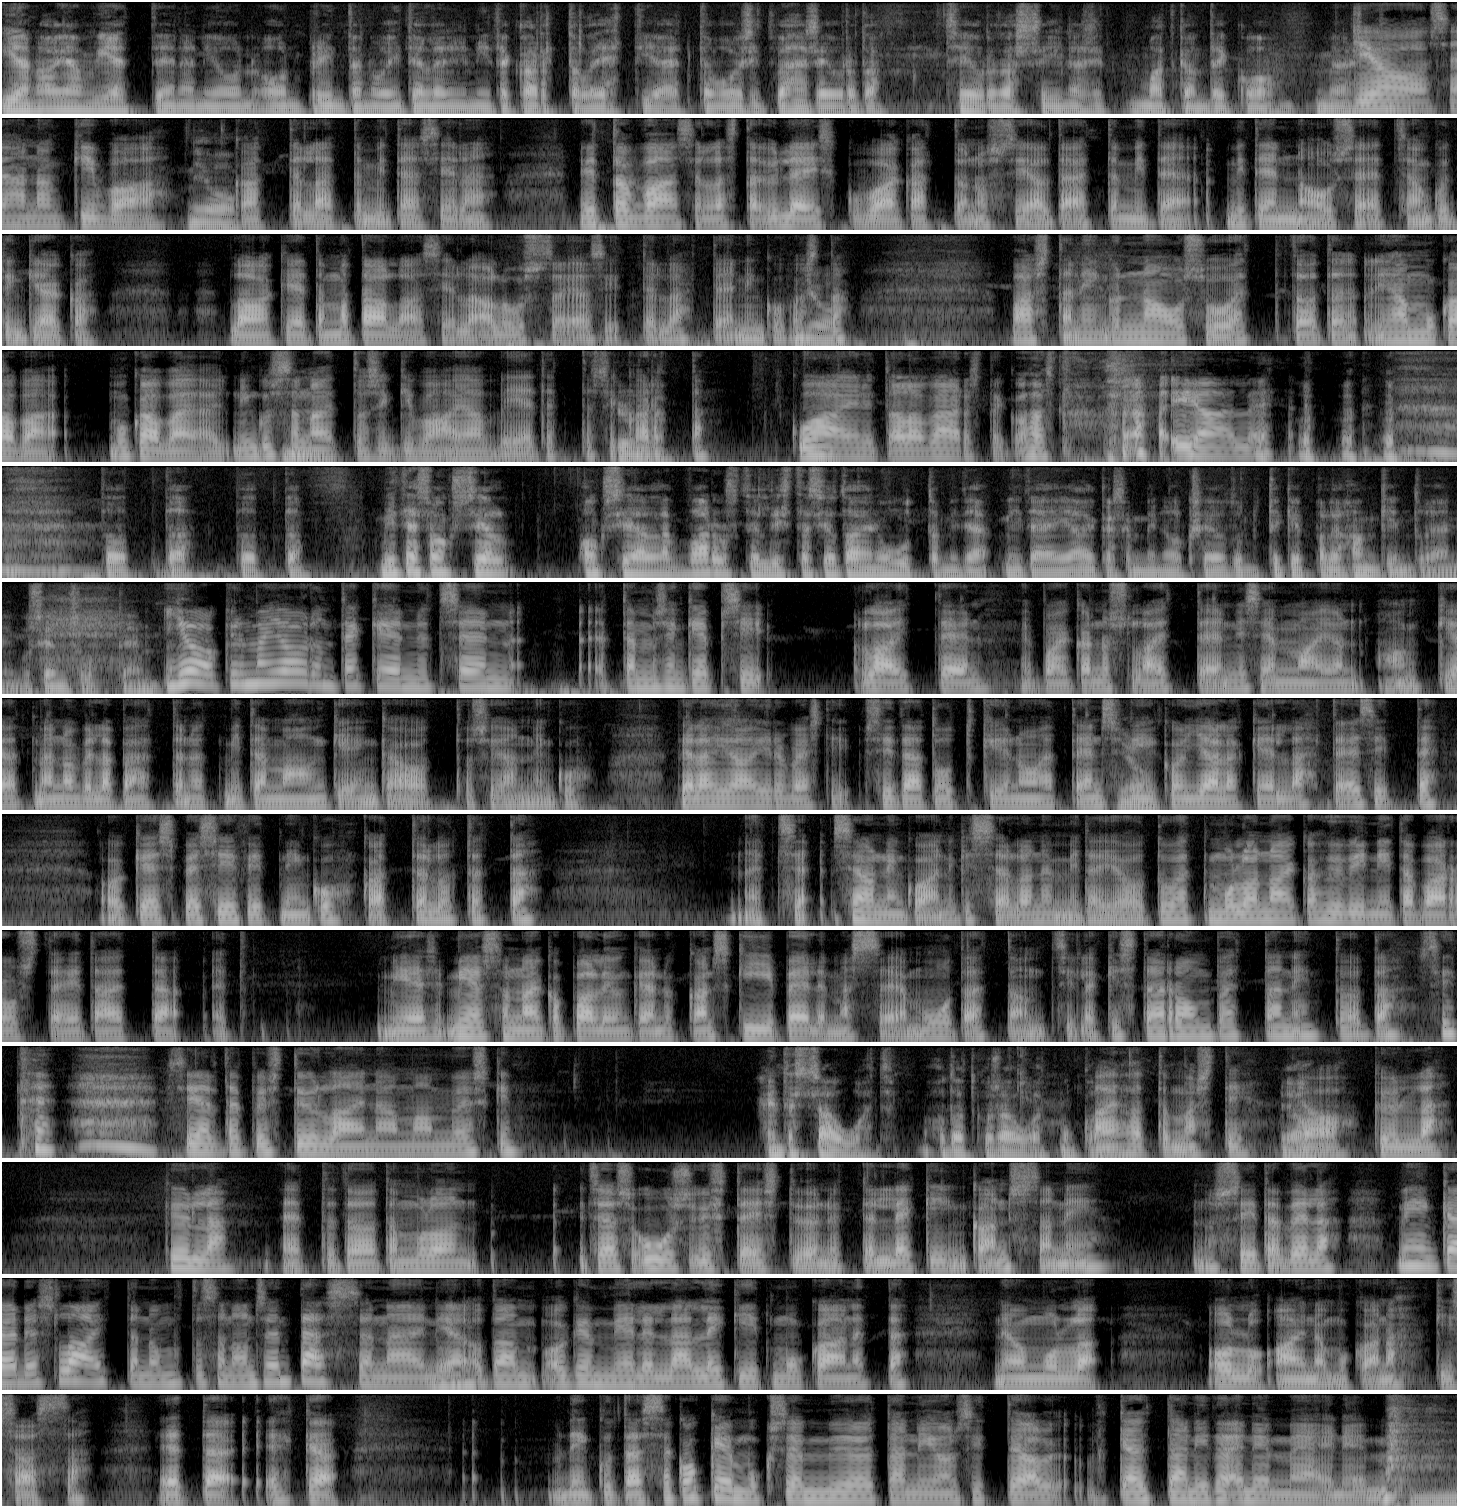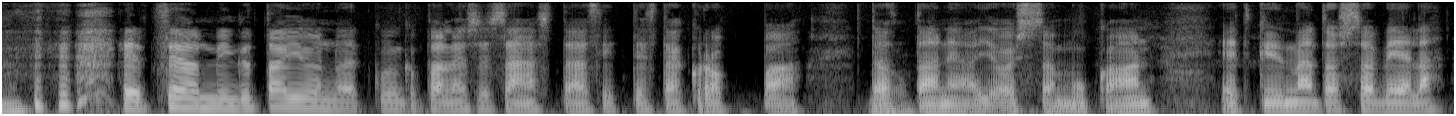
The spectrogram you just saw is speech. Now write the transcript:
ihan ajan vietteenä niin on, on printannut itselleni niitä karttalehtiä, että voisit vähän seurata, seurata siinä sit matkan tekoa myös. Joo, sehän on kivaa Joo. katsella, että mitä siellä... Nyt on vaan sellaista yleiskuvaa kattonut sieltä, että miten, miten nousee. Että se on kuitenkin aika laakeeta matalaa siellä alussa ja sitten lähtee niin kuin vasta, vasta niin kuin nousuun. Että tuota, ihan mukava, mukava ja niin kuin sanoit, mm. tosi kiva ajan vietettä se Kyllä. kartta. Kunhan ei nyt ala väärästä kohdasta ihailee. totta, totta. Mitäs onko siellä, onko siellä varustelistassa jotain uutta, mitä, mitä ei aikaisemmin, onko joutunut tekemään paljon hankintoja niin kuin sen suhteen? Joo, kyllä mä joudun tekemään nyt sen tämmöisen kepsi laitteen ja paikannuslaitteen, niin sen mä aion hankkia. Että mä en ole vielä päättänyt, mitä mä hankin, enkä ole tosiaan niin kuin vielä ihan hirveästi sitä tutkinut, että ensi Joo. viikon jälkeen lähtee sitten oikein spesifit niin kuin kattelut, että, että se, se on niin kuin ainakin sellainen, mitä joutuu. Että mulla on aika hyvin niitä varusteita, että, että mies, mies on aika paljon käynyt kanssa kiipeilemässä ja muuta, että on silläkin sitä rompetta, niin tuota, sitten sieltä pystyy lainaamaan myöskin. Entäs sauvat? Otatko sauvat mukaan? Ehdottomasti, joo. joo, kyllä. Kyllä, että tuota, mulla on itse asiassa uusi yhteistyö nyt Lekin kanssa, niin no siitä vielä mihinkään edes laittanut, mutta sanon sen tässä näin. No. Ja otan oikein mielellään lekit mukaan, että ne on mulla ollut aina mukana kisassa. Että ehkä niin kuin tässä kokemuksen myötä niin on sitten käyttää niitä enemmän ja enemmän. Mm. Et se on niin kuin tajunnut, että kuinka paljon se säästää sitten sitä kroppaa, että ottaa ne ajoissa mukaan. Että kyllä mä tuossa vielä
